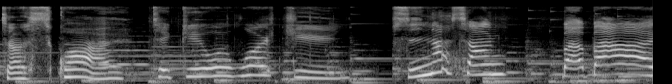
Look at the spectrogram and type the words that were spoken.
Subscribe. Thank you for watching. See you next time. Bye bye.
